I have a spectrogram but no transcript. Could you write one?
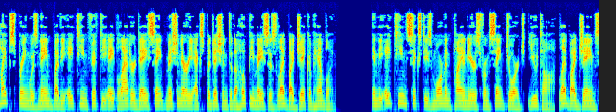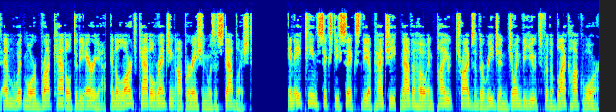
Pipe Spring was named by the 1858 Latter-day Saint missionary expedition to the Hopi Mesas led by Jacob Hamblin. In the 1860s Mormon pioneers from St. George, Utah, led by James M. Whitmore brought cattle to the area, and a large cattle ranching operation was established. In 1866 the Apache, Navajo and Paiute tribes of the region joined the Utes for the Black Hawk War,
